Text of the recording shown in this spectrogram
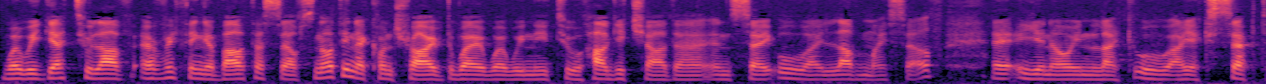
where we get to love everything about ourselves, not in a contrived way where we need to hug each other and say, "Oh, I love myself," uh, you know, in like, "Oh, I accept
